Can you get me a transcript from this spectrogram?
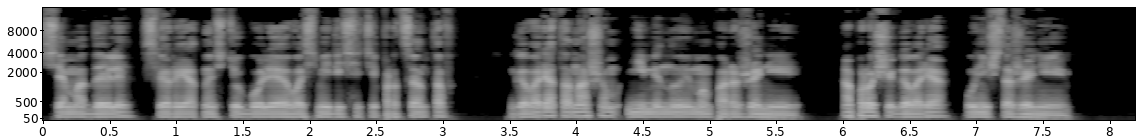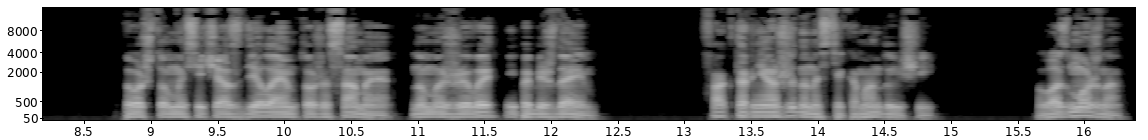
Все модели с вероятностью более 80% говорят о нашем неминуемом поражении, а проще говоря, уничтожении. То, что мы сейчас делаем, то же самое, но мы живы и побеждаем. Фактор неожиданности, командующий. Возможно,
